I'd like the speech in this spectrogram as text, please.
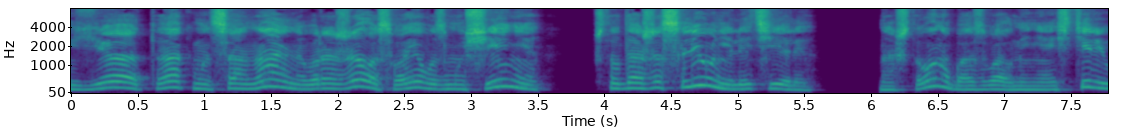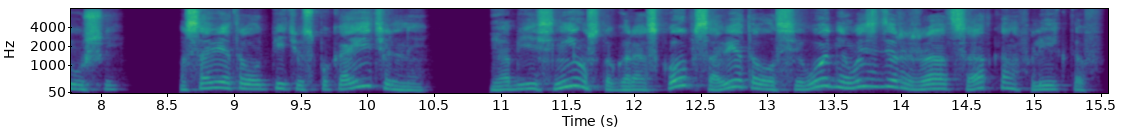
Я так эмоционально выражала свое возмущение, что даже слюни летели, на что он обозвал меня истерюшей, посоветовал пить успокоительные и объяснил, что гороскоп советовал сегодня воздержаться от конфликтов.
